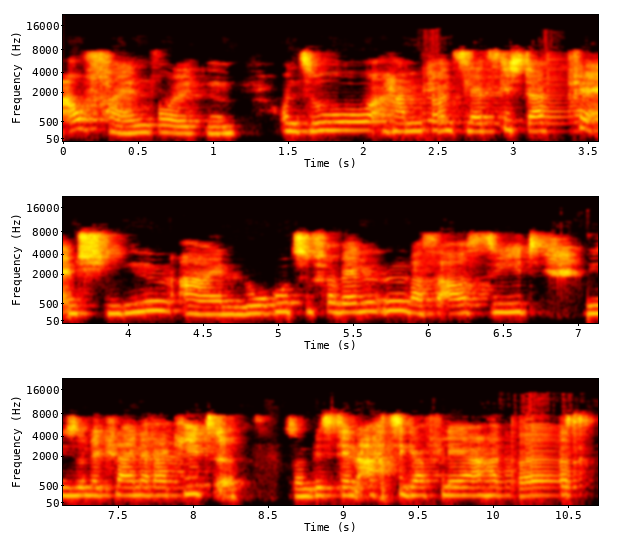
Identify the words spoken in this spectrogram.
auffallen wollten. Und so haben wir uns letztlich dafür entschieden, ein Logo zu verwenden, was aussieht wie so eine kleine Rakete. So ein bisschen 80er-Flair hat das.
